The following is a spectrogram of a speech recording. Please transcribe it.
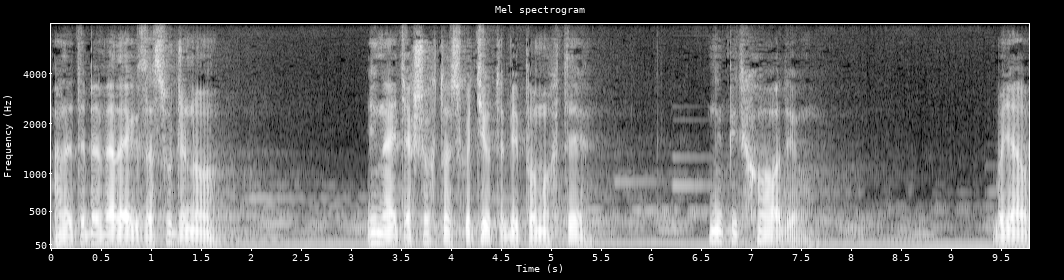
Але тебе вели як засудженого. І навіть якщо хтось хотів тобі допомогти, не підходив, бояв,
